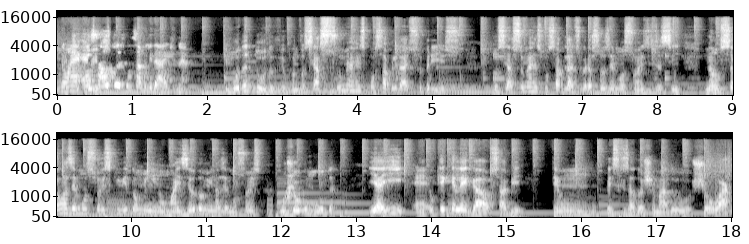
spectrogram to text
Então é, é tipo essa autorresponsabilidade, né? E muda tudo, viu? Quando você assume a responsabilidade sobre isso, você assume a responsabilidade sobre as suas emoções e diz assim: não são as emoções que me dominam, mas eu domino as emoções, o jogo muda. E aí, é, o que, que é legal, sabe? Tem um pesquisador chamado Showak,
